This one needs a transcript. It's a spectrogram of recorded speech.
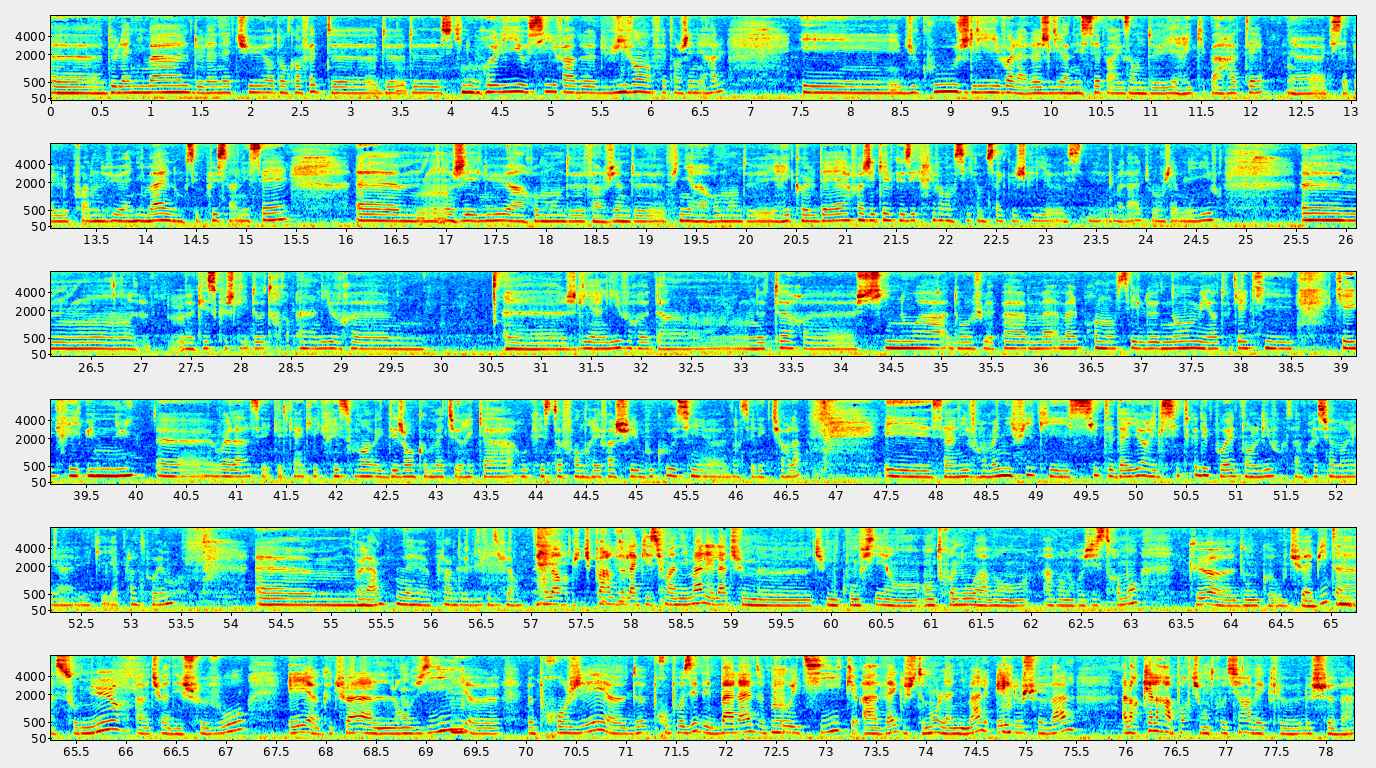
euh, de l'animal, de la nature. Donc en fait de, de- de ce qui nous relie aussi, enfin du vivant en fait en général. Et du coup, je lis, voilà, là je lis un essai par exemple de Eric Baratet qui s'appelle Le point de vue animal, donc c'est plus un essai. Euh, j'ai lu un roman de, enfin je viens de finir un roman de Eric Holder. Enfin j'ai quelques écrivains aussi comme ça que je lis, euh, euh, voilà, dont j'aime les livres. Qu'est-ce que je lis d'autre? Un livre. Euh, je lis un livre d'un auteur euh, chinois dont je ne vais pas ma- mal prononcer le nom, mais en tout cas qui, qui a écrit Une nuit. Euh, voilà, c'est quelqu'un qui écrit souvent avec des gens comme Mathieu Ricard ou Christophe André. Enfin, je suis beaucoup aussi dans ces lectures-là. Et c'est un livre magnifique. Il cite d'ailleurs, il cite que des poètes dans le livre. C'est impressionnant. Il y a plein de poèmes. Euh, voilà, euh, plein de livres différents. Alors, tu parles de la question animale et là, tu me, tu me confies en- entre nous avant, avant l'enregistrement que euh, donc où tu habites à Mm. Saumur, tu as des chevaux et que tu as l'envie, Mm. le projet de proposer des balades Mm. poétiques avec justement l'animal et le cheval. Alors, quel rapport tu entretiens avec le, le cheval?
